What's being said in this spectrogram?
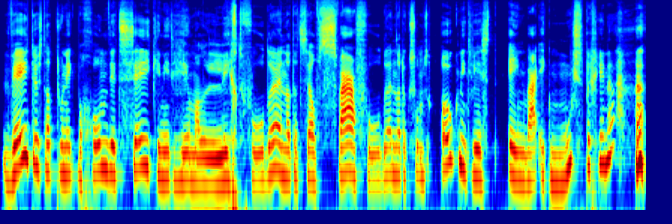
Weet dus dat toen ik begon dit zeker niet helemaal licht voelde en dat het zelfs zwaar voelde en dat ik soms ook niet wist één waar ik moest beginnen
